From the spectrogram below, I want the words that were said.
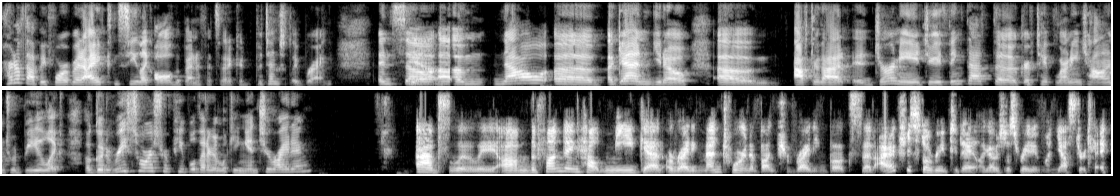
heard of that before but i can see like all the benefits that it could potentially bring and so um now uh again you know um after that uh, journey, do you think that the Griptape Learning Challenge would be like a good resource for people that are looking into writing? Absolutely. Um, the funding helped me get a writing mentor and a bunch of writing books that I actually still read today. Like I was just reading one yesterday.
